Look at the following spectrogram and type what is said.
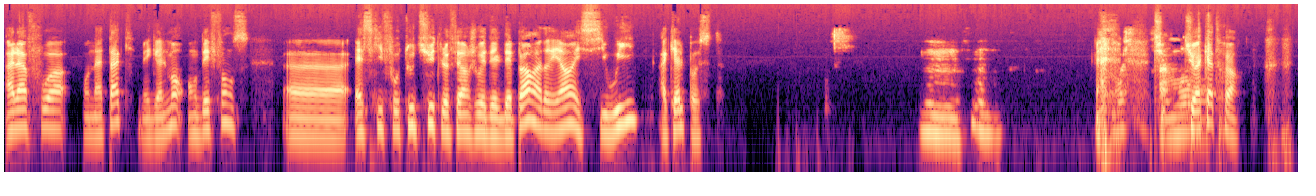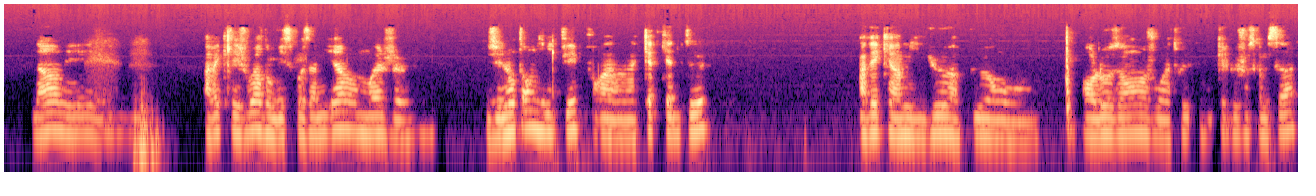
à la fois en attaque, mais également en défense? Euh, Est-ce qu'il faut tout de suite le faire jouer dès le départ, Adrien? Et si oui, à quel poste? Hmm, hmm. tu, as 4 heures. non, mais avec les joueurs dont dispose bien, moi, je j'ai longtemps milité pour un 4-4-2 avec un milieu un peu en, en losange ou un truc, quelque chose comme ça,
